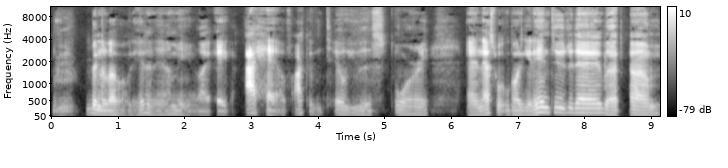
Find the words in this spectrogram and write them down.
been in love over the internet? I mean like hey i have. I can tell you this story and that's what we're going to get into today but um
